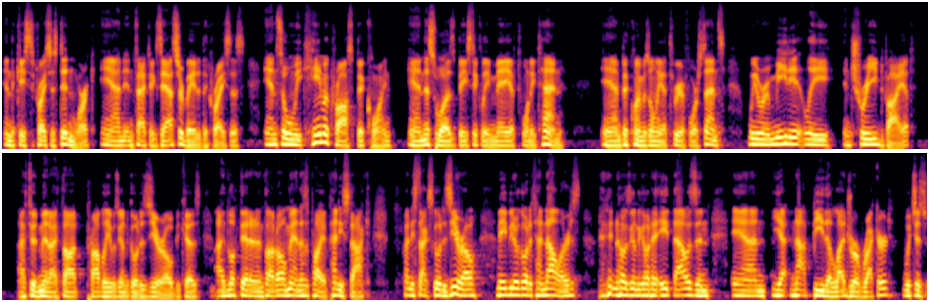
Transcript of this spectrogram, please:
in the case the crisis didn't work, and in fact exacerbated the crisis. And so when we came across Bitcoin, and this was basically May of 2010, and Bitcoin was only at three or four cents, we were immediately intrigued by it I have to admit, I thought probably it was going to go to zero because I looked at it and thought, oh man, this is probably a penny stock. Penny stocks go to zero. Maybe it'll go to ten dollars. I didn't know it was going to go to eight thousand, and yet not be the ledger of record, which is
